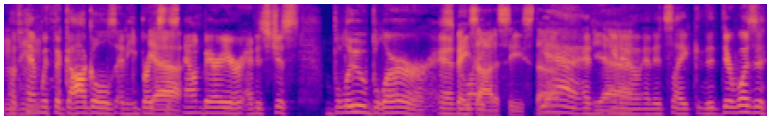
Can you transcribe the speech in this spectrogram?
of him with the goggles and he breaks Mm-hmm. Yeah. the sound barrier and it's just blue blur and Space like, Odyssey stuff. yeah and you know and it's like th- there was a,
